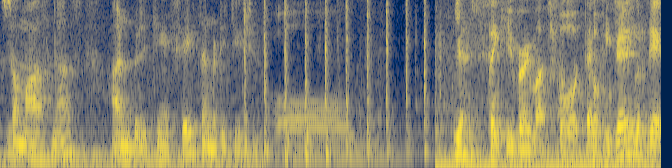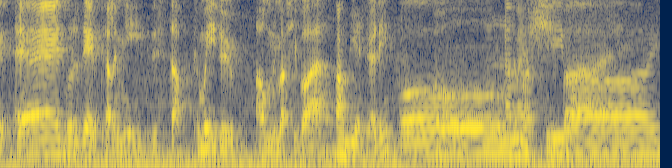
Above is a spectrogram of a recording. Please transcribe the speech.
some asanas and breathing exercise and meditation. Oh. Yes. Thank you very much for Thank talking to me. Jai Gurudev. Telling me this stuff. Can we do Om Namah Shivaya? Um, yes. Ready? Om Namah Shivaya.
